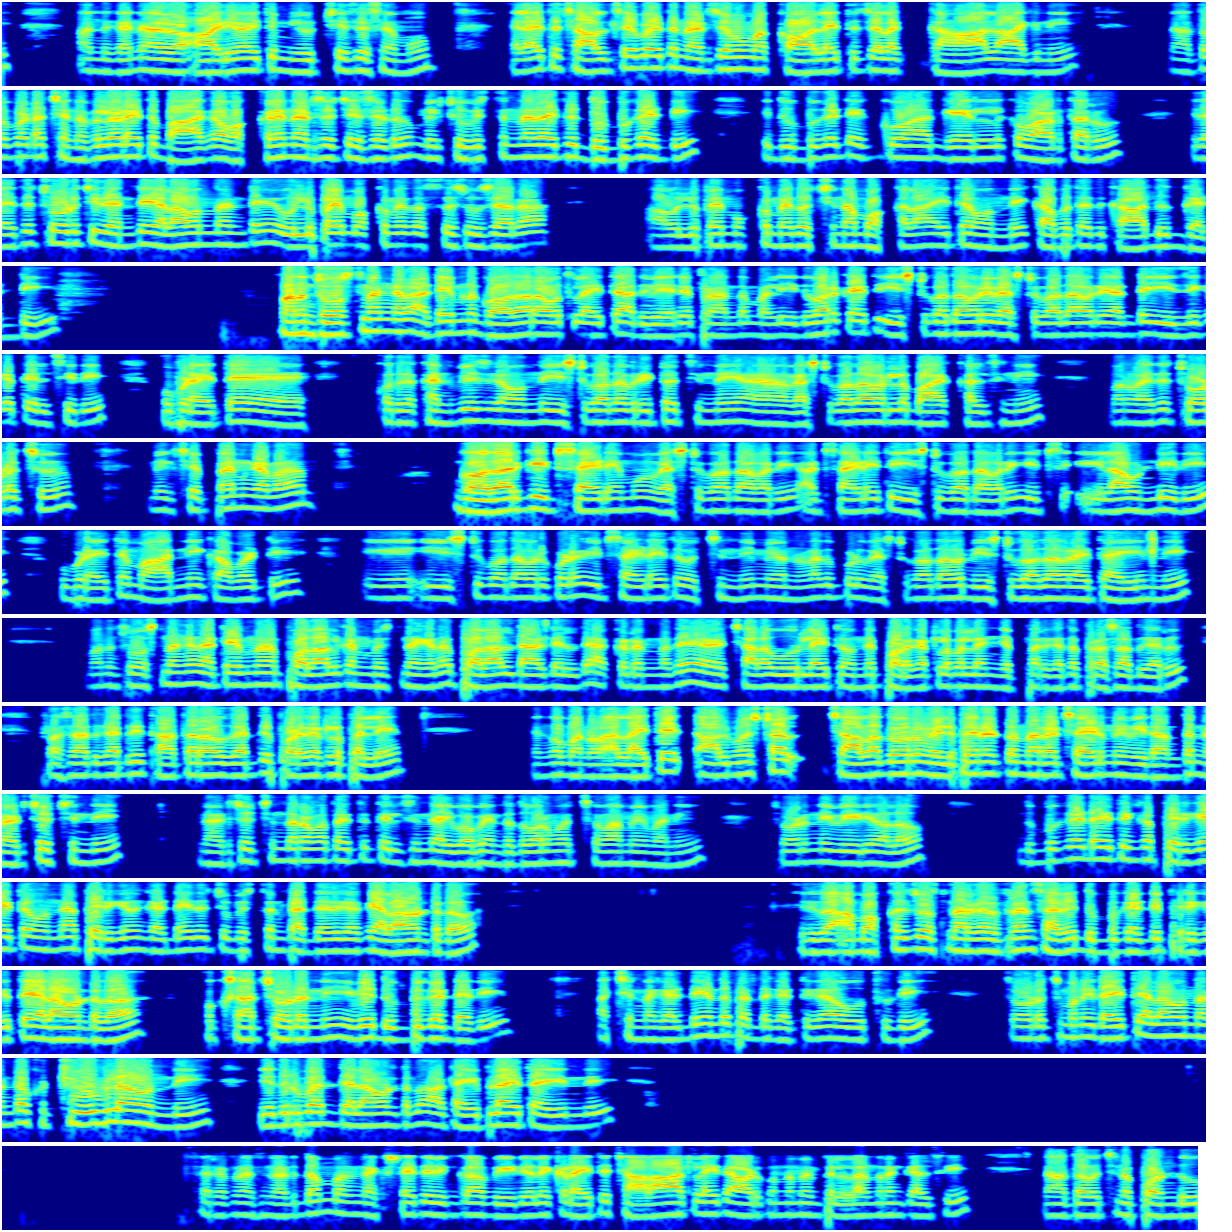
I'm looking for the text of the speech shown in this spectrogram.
అందుకని ఆడియో అయితే మ్యూట్ చేసేసాము. ఎలా అయితే చాలా నడిచాము మా కాళ్ళు అయితే చాలా గాలి ఆగినాయి నాతో పాటు ఆ చిన్నపిల్లడు అయితే బాగా ఒక్కడే నడిసొచ్చేసాడు. మీకు చూపిస్తున్నది అయితే దుబ్బు దుబ్బుగడ్డి. ఈ దుబ్బుగడ్డి ఎక్కువ గేర్లకు వాడతారు. ఇదైతే చూడొచ్చు ఇదంటే ఎలా ఉందంటే ఉల్లిపాయ మొక్క మీద వస్తే చూసారా? ఆ ఉల్లిపాయ ముక్క మీద వచ్చిన మొక్కలా అయితే ఉంది. కాకపోతే అది కాదు గడ్డి. మనం చూస్తున్నాం కదా ఆ టైంలో గోదావరి అవతల అయితే అది వేరే ప్రాంతం. మళ్ళీ ఇదివరకు అయితే ఈస్ట్ గోదావరి, వెస్ట్ గోదావరి అంటే ఈజీగా తెలిసేది. ఇప్పుడైతే కొద్దిగా కన్‌ఫ్యూజ్‌గా ఉంది. ఈస్ట్ గోదావరి ఇటు వచ్చింది వెస్ట్ గోదావరిలో బాగా కలిసినాయి మనం అయితే చూడొచ్చు. మీకు చెప్పాను కదా గోదావరికి ఇటు సైడ్ ఏమో వెస్ట్ గోదావరి. అటు సైడ్ అయితే ఈస్ట్ గోదావరి. ఇట్స్ ఇలా ఉండేది. ఇప్పుడైతే మారినాయి కాబట్టి ఈ ఈస్ట్ గోదావరి కూడా ఇటు సైడ్ అయితే వచ్చింది. మేమున్నది ఇప్పుడు వెస్ట్ గోదావరి, ఈస్ట్ గోదావరి అయితే అయింది. మనం చూస్తున్నాం కదా అటు ఏమైనా పొలాలు కనిపిస్తున్నాయి కదా పొలాలు దాటి వెళ్తే అక్కడ ఉన్నదే చాలా ఊర్లు అయితే ఉన్నాయి. పొడగట్లపల్లి అని చెప్పారు కదా ప్రసాద్ గారు. ప్రసాద్ గారిది, తాతారావు గారిది పొడగట్లపల్లి. ఇంగో మనం ఆళ్ళైతే ఆల్‌మోస్ట్ ఆల్ చాలా దూరం వెళ్ళిపోయినట్టు ఉన్నారు అటు సైడ్. మేము ఇదంతా నడిచి వచ్చింది నడిచి వచ్చిన తర్వాత అయితే తెలిసింది అయ్యబాబోయ్! ఎంత దూరం వచ్చామా మేమని. చూడండి వీడియోలో. దుబ్బుగడ్డయితే ఇంకా పెరుగైతే ఉంది. ఆ పెరిగిన గడ్డయితే చూపిస్తాను పెద్దదిగాక ఎలా ఉంటుందో ఇదిగో ఆ మొక్కలు చూస్తున్నారు కదా ఫ్రెండ్స్ అవే దుబ్బగడ్డి పెరిగితే ఎలా ఉంటుందో ఒకసారి చూడండి. ఇవే దుబ్బుగడ్డది. ఆ చిన్న గడ్డి ఎంత పెద్ద గట్టిగా అవుతుంది చూడొచ్చు మనం ఇదైతే ఎలా ఉందంటే ఒక ట్యూబ్ లా ఉంది. ఎదురుబద్ది ఎలా ఉంటుందో ఆ టైప్‌లో అయితే అయింది. సరే ఫ్రెండ్స్ నడుద్దాం. మనం నెక్స్ట్ అయితే ఇంకా వీడియోలో ఇక్కడ అయితే చాలా ఆటలు అయితే ఆడుకున్నాం మేము పిల్లలందరం కలిసి. నాతో వచ్చిన పండు,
